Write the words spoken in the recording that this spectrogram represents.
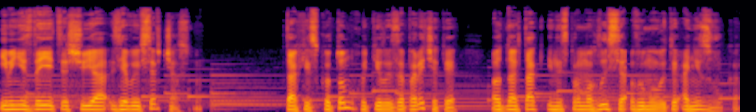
і мені здається, що я з'явився вчасно. Птахи з котом хотіли заперечити, однак так і не спромоглися вимовити ані звука.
